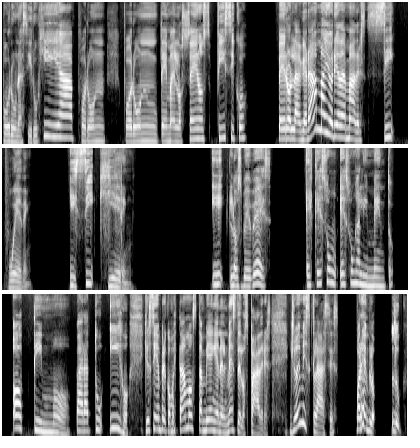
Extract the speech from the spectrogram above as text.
por una cirugía, por un, por un tema en los senos físico, pero la gran mayoría de madres sí pueden y sí quieren. Y los bebés es que es un, es un alimento óptimo para tu hijo. Yo siempre, como estamos también en el mes de los padres, yo en mis clases, por ejemplo, Luke,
